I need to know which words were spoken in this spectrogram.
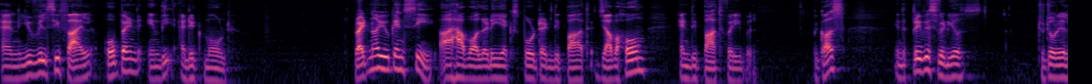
and you will see file opened in the edit mode. Right now you can see I have already exported the path java home and the path variable because in the previous videos tutorial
